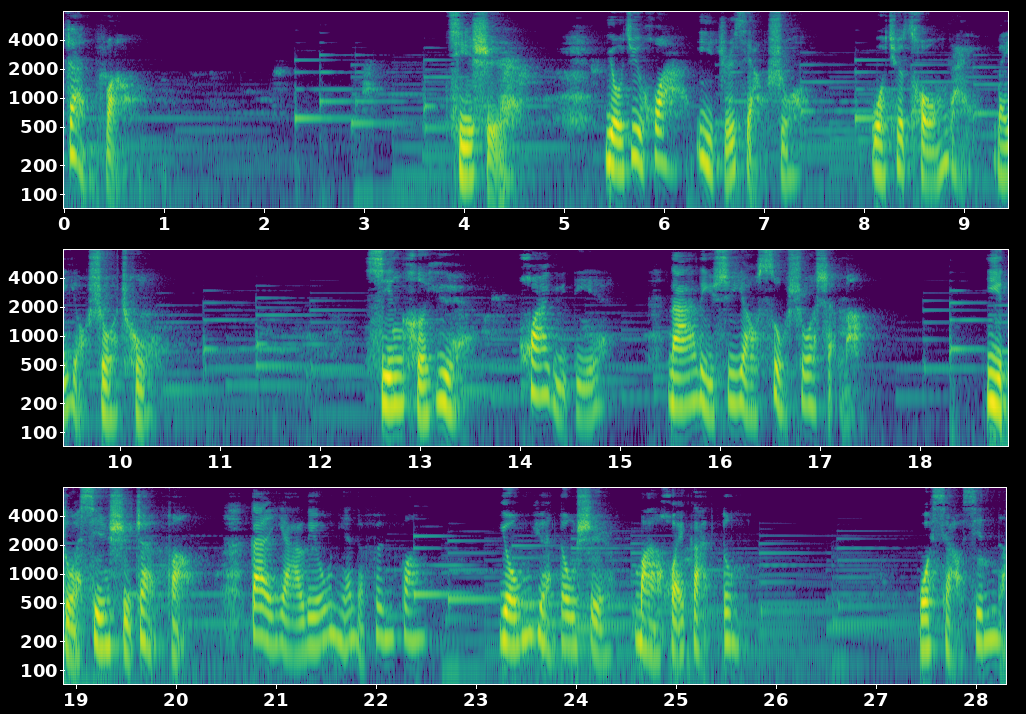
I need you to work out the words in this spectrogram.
绽放。其实有句话一直想说，我却从来没有说出。星和月，花与蝶，哪里需要诉说什么？一朵心事绽放，淡雅流年的芬芳。永远都是满怀感动，我小心的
